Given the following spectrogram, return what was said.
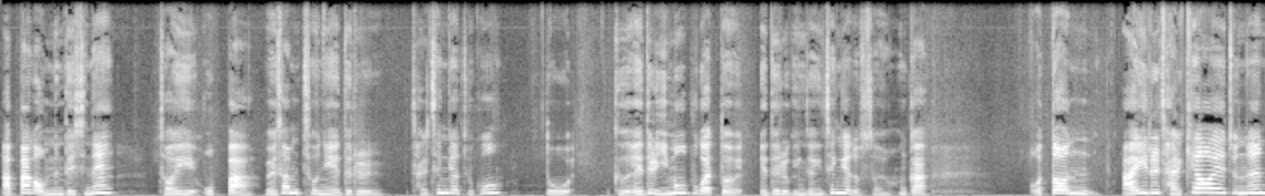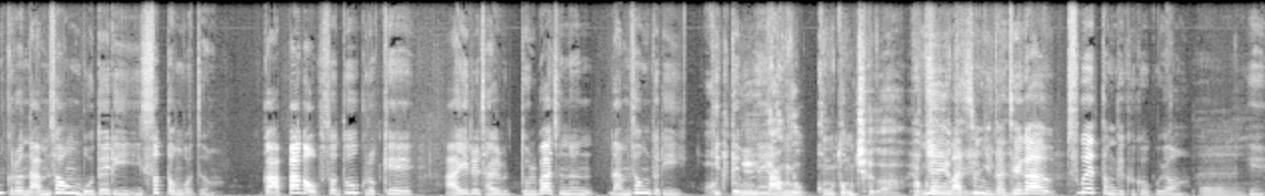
아빠가 없는 대신에 저희 오빠, 외삼촌이 애들을 잘 챙겨주고 또 그 애들 이모부가 또 애들을 굉장히 챙겨줬어요. 그러니까 어떤 아이를 잘 케어해주는 그런 남성 모델이 있었던 거죠. 그러니까 아빠가 없어도 그렇게 아이를 잘 돌봐주는 남성들이 있기 어, 때문에 양육 공동체가 형성이 네 맞습니다. 되겠네. 제가 추구했던 게 그거고요. 어. 예.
